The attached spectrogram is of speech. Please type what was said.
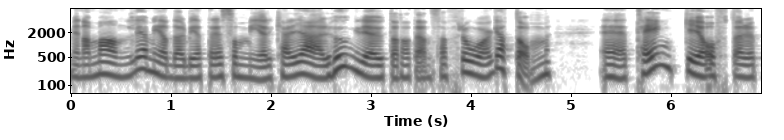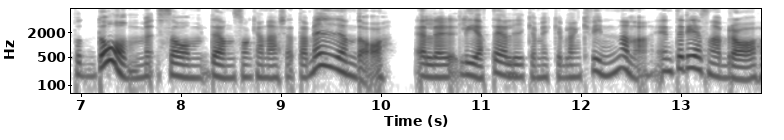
mina manliga medarbetare som mer karriärhungriga utan att ens ha frågat dem? Eh, tänker jag oftare på dem som den som kan ersätta mig en dag? Eller letar jag lika mycket bland kvinnorna? Är inte det sådana bra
